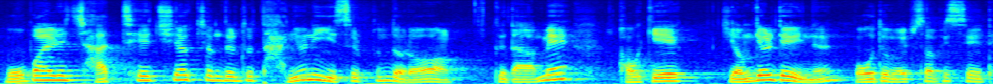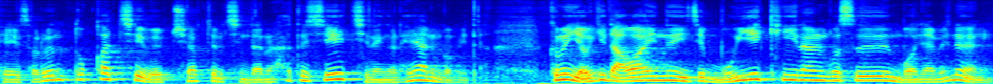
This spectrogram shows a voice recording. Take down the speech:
모바일 자체 취약점들도 당연히 있을 뿐더러 그 다음에 거기에 연결되어 있는 모든 웹 서비스에 대해서는 똑같이 웹 취약점 진단을 하듯이 진행을 해야 하는 겁니다. 그러면 여기 나와 있는 이제 모의해킹이라는 것은 뭐냐면은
